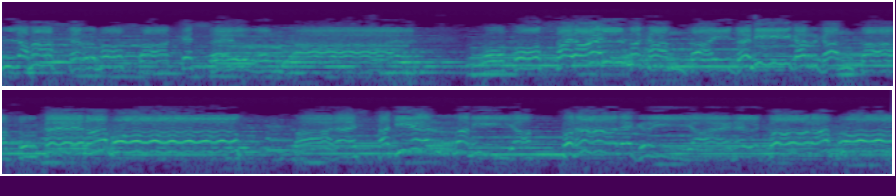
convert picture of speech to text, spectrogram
la más hermosa que es el roncal. Gozosa el alma canta y de mi garganta surge la voz para esta tierra mía con alegría en el corazón.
